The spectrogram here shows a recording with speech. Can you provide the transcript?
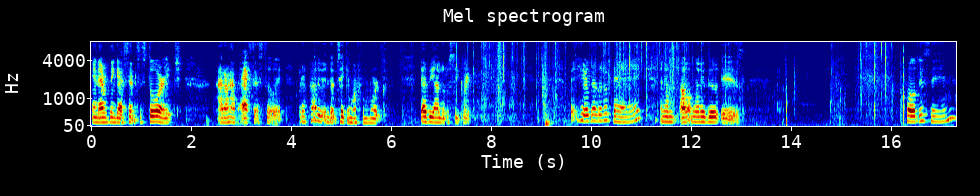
and everything got sent to storage, I don't have access to it. But I probably end up taking one from work. That'd be our little secret. But here's our little bag. And I'm, all I'm going to do is fold this in.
